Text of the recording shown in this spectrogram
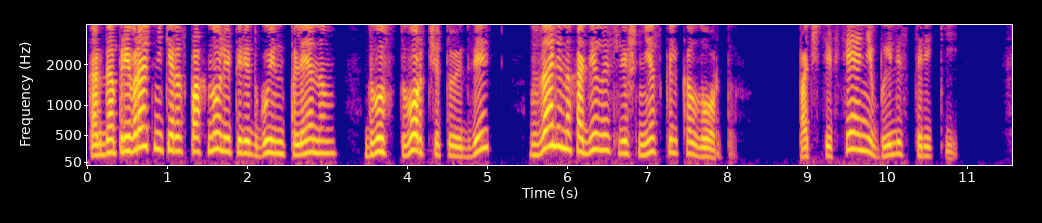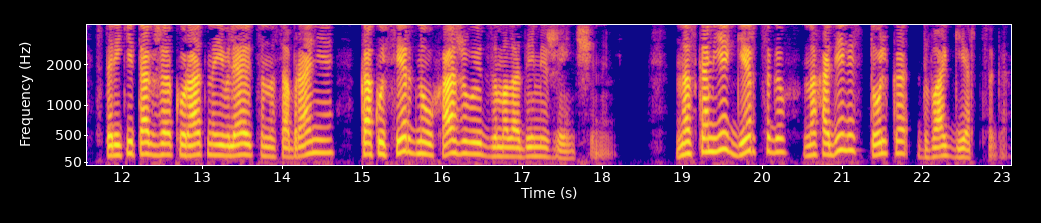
когда привратники распахнули перед Гуинпленом двустворчатую дверь, в зале находилось лишь несколько лордов. Почти все они были старики. Старики также аккуратно являются на собрание, как усердно ухаживают за молодыми женщинами. На скамье герцогов находились только два герцога.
